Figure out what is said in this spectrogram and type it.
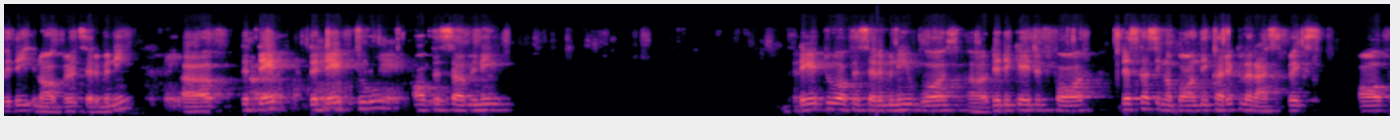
with the inaugural ceremony. Uh, the date, the day two of the ceremony, the day two of the ceremony was uh, dedicated for discussing upon the curricular aspects of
